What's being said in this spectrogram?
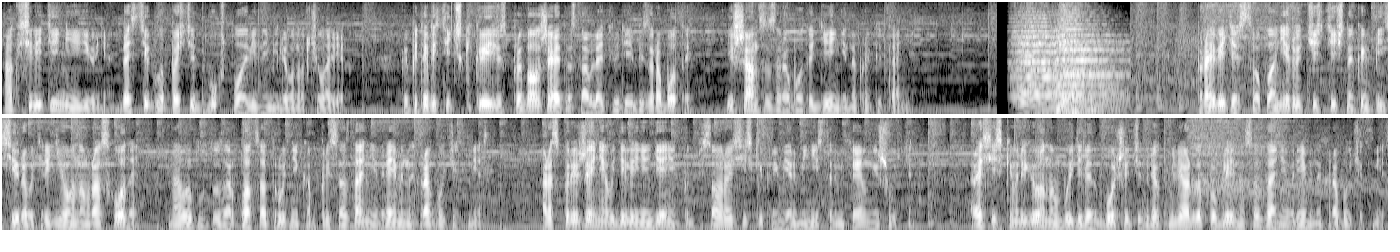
а к середине июня достигла почти 2,5 миллионов человек. Капиталистический кризис продолжает оставлять людей без работы и шансы заработать деньги на пропитание. Правительство планирует частично компенсировать регионам расходы на выплату зарплат сотрудникам при создании временных рабочих мест. Распоряжение о выделении денег подписал российский премьер-министр Михаил Мишустин. Российским регионам выделят больше 4 миллиардов рублей на создание временных рабочих мест.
